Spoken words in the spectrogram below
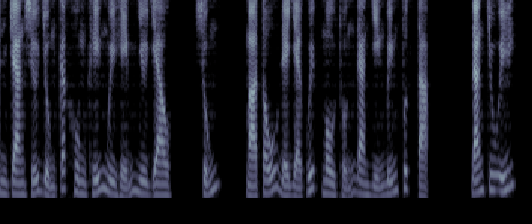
tình trạng sử dụng các hung khí nguy hiểm như dao, súng, mã tấu để giải quyết mâu thuẫn đang diễn biến phức tạp. Đáng chú ý,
